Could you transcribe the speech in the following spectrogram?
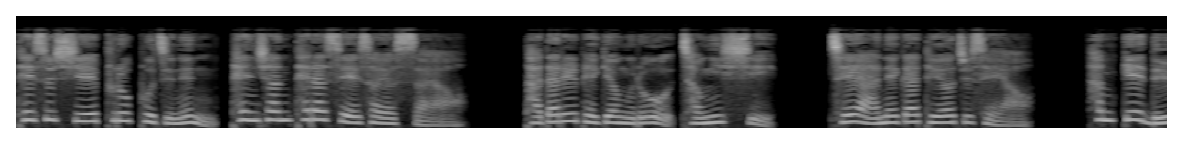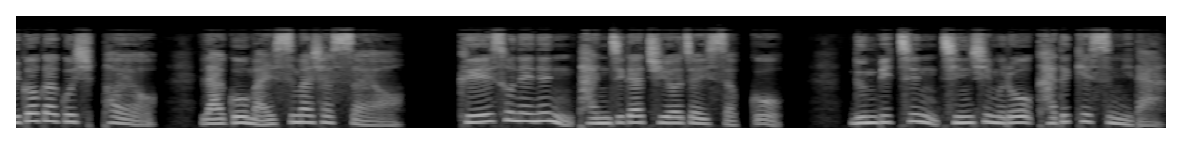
태수 씨의 프로포즈는 펜션 테라스에서였어요. 바다를 배경으로 정희 씨, 제 아내가 되어주세요. 함께 늙어가고 싶어요. 라고 말씀하셨어요. 그의 손에는 반지가 쥐어져 있었고 눈빛은 진심으로 가득했습니다.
